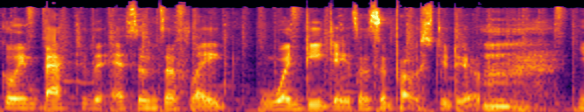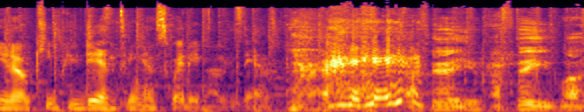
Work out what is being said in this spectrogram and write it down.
going back to the essence of like what DJs are supposed to do. Mm. You know, keep you dancing and sweating on the dance floor. I feel you. I feel you. Well.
